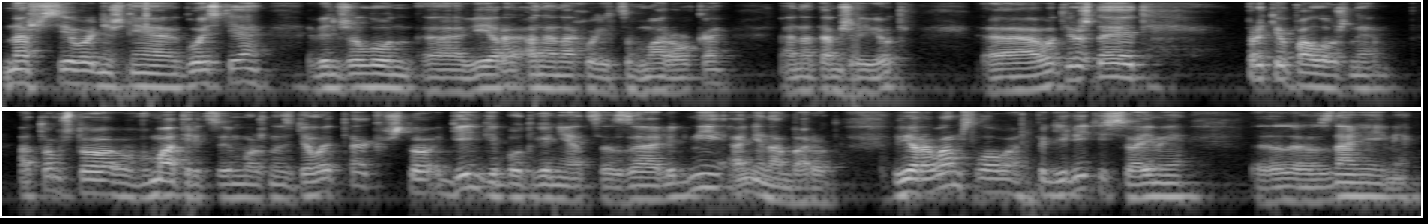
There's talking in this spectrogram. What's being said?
Наша сегодняшняя гостья, Венджелон э, Вера, она находится в Марокко, она там живет, э, утверждает противоположное о том, что в матрице можно сделать так, что деньги будут гоняться за людьми, а не наоборот. Вера, вам слово. Поделитесь своими э, знаниями.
